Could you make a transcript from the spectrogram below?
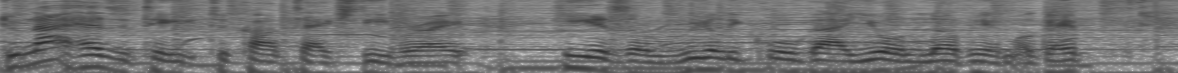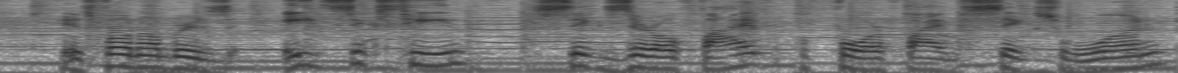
do not hesitate to contact Steve, right? He is a really cool guy. You'll love him, okay? His phone number is 816 605 4561.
